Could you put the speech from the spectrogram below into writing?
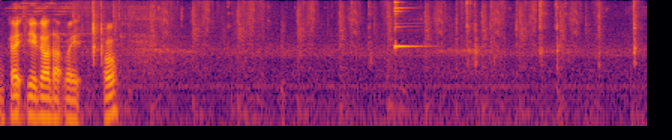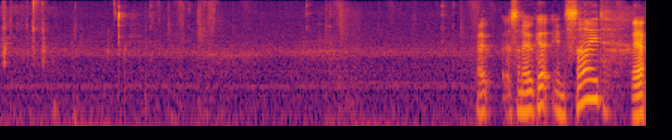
Okay, you go that way. Oh. An ogre inside. Yeah.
